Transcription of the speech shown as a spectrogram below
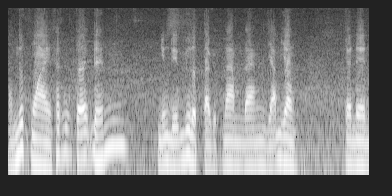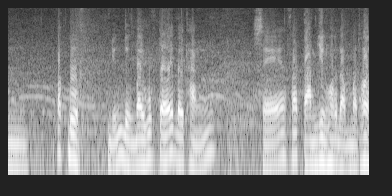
à, nước ngoài khách quốc tế đến những điểm du lịch tại Việt Nam đang giảm dần cho nên bắt buộc những đường bay quốc tế bay thẳng sẽ phải tạm dừng hoạt động mà thôi.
